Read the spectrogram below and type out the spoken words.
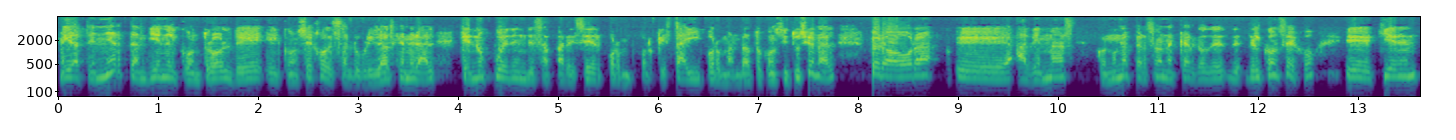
era tener también el control del Consejo de Salubridad General, que no pueden desaparecer por, porque está ahí por mandato constitucional, pero ahora, eh, además, con una persona a cargo del Consejo, eh, quieren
